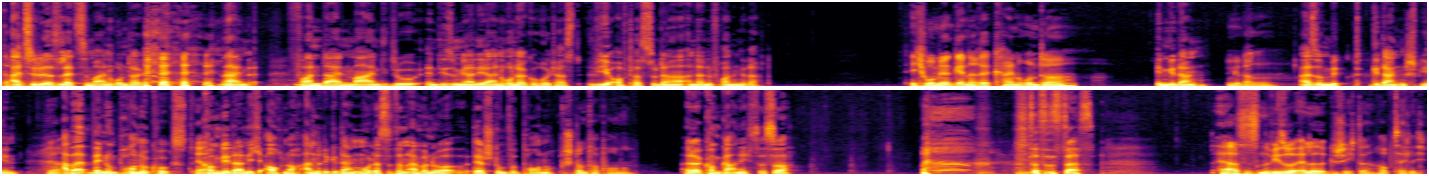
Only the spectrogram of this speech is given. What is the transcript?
Dachte, Als du dir das letzte Mal einen runter... Nein, von deinen Malen, die du in diesem Jahr dir einen runtergeholt hast, wie oft hast du da an deine Freundin gedacht? ich hole mir generell keinen runter In Gedanken. Gedanken. Also mit Gedankenspielen. Ja. Aber wenn du ein Porno guckst, Ja. kommen dir da nicht auch noch andere Gedanken oder ist es dann einfach nur der stumpfe Porno? Stumpfer Porno. Also da kommt gar nichts. Das ist so. das ist das. Ja, es ist eine visuelle Geschichte, hauptsächlich.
